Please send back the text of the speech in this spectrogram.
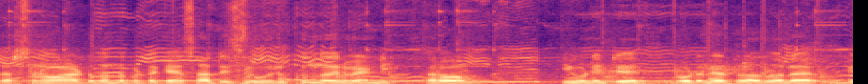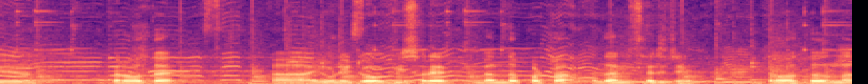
ദർശനവുമായിട്ട് ബന്ധപ്പെട്ട് K S R T C ഒരുക്കുന്നതിന് വേണ്ടി പിറവം യൂണിറ്റ് കോർഡിനേറ്റർ അതുപോലെ പിറവത്തെ യൂണിറ്റ് ഓഫീസറെ ബന്ധപ്പെട്ട അതനുസരിച്ച് പിറവത്ത് നിന്ന്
